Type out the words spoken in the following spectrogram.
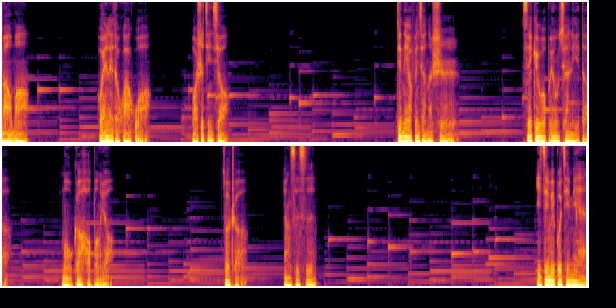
们好吗？欢迎来到花火，我是锦绣。今天要分享的是写给我朋友圈里的某个好朋友，作者杨思思。一进微博界面，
